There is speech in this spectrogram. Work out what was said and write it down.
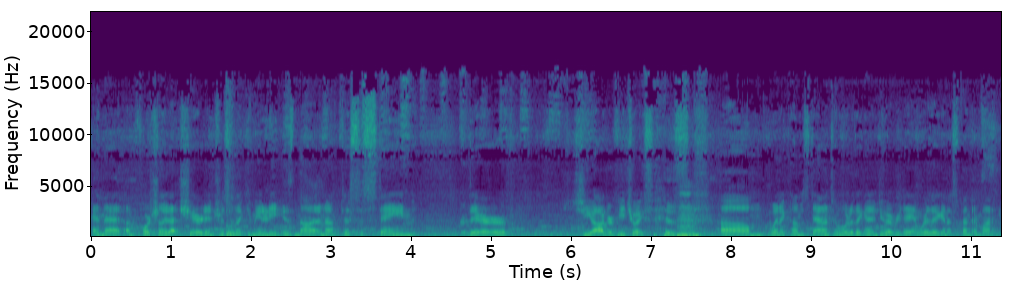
and that, unfortunately, that shared interest in the community is not enough to sustain their geography choices um, when it comes down to what are they going to do every day and where they're going to spend their money.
